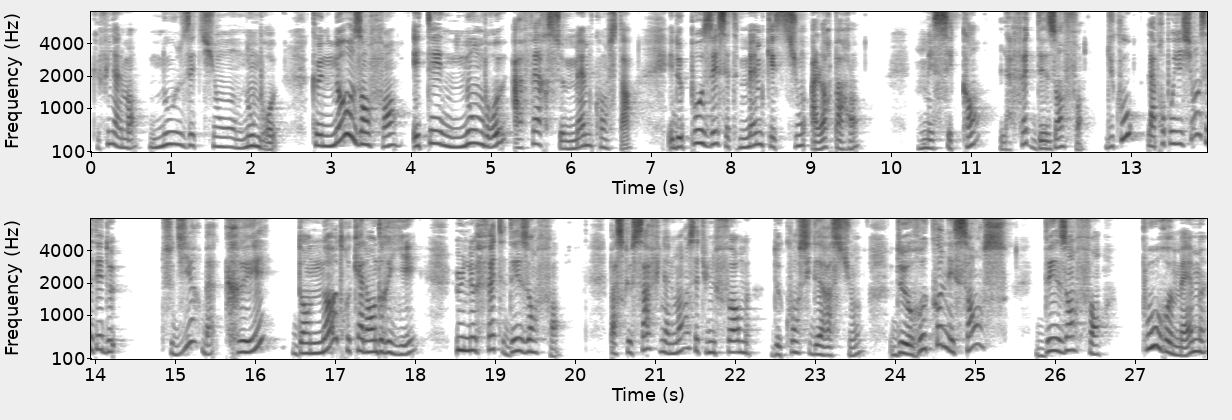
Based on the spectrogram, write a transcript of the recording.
que finalement, nous étions nombreux, que nos enfants étaient nombreux à faire ce même constat et de poser cette même question à leurs parents. Mais c'est quand la fête des enfants? Du coup, la proposition, c'était de se dire, bah, créer dans notre calendrier une fête des enfants. Parce que ça, finalement, c'est une forme de considération, de reconnaissance des enfants pour eux-mêmes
